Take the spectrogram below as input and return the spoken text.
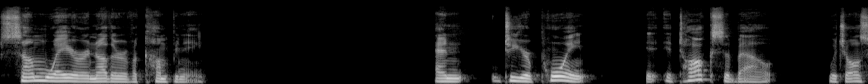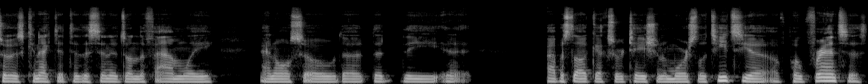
some way or another of accompanying. And to your point, it, it talks about, which also is connected to the synods on the family and also the the the uh, apostolic exhortation of Amoris Laetitia of Pope Francis,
